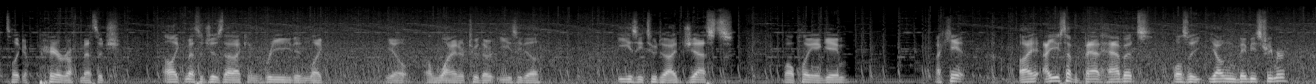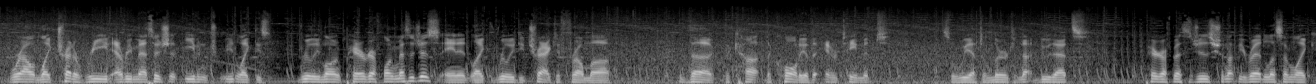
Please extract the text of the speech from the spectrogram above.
It's like a paragraph message. I like messages that I can read in like, you know, a line or two that are easy to, easy to digest while playing a game. I can't. I, I used to have a bad habit while I was a young baby streamer, where I would like try to read every message, even like these really long paragraph long messages, and it like really detracted from uh, the the the quality of the entertainment. So we have to learn to not do that. Paragraph messages should not be read unless I'm, like,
